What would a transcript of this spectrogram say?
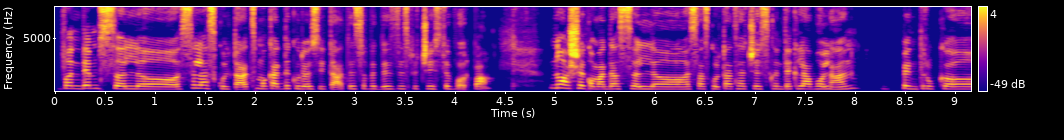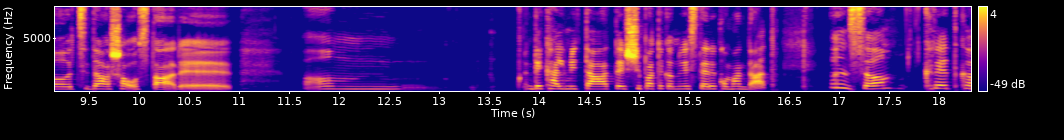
vă îndemn să-l, să-l ascultați, măcar de curiozitate, să vedeți despre ce este vorba. Nu aș recomanda să-l, să ascultați acest cântec la volan, pentru că îți dă așa o stare um, de calmitate și poate că nu este recomandat. Însă, cred că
